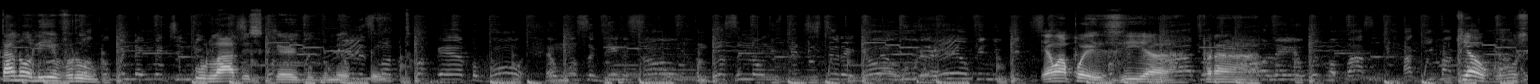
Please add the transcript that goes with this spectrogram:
Tá no livro O Lado Esquerdo do Meu Peito. É uma poesia para que alguns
